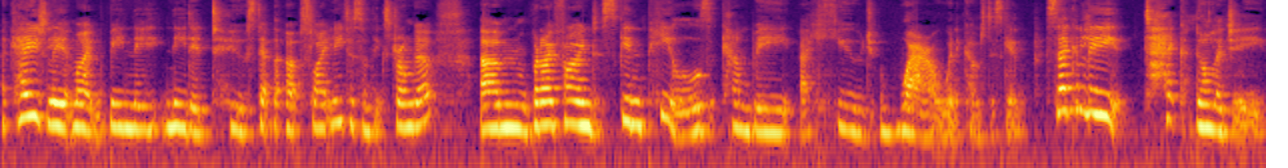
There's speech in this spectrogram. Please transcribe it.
Occasionally it might be ne needed to step that up slightly to something stronger, um, but I find skin peels can be a huge wow when it comes to skin. Secondly, technology.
